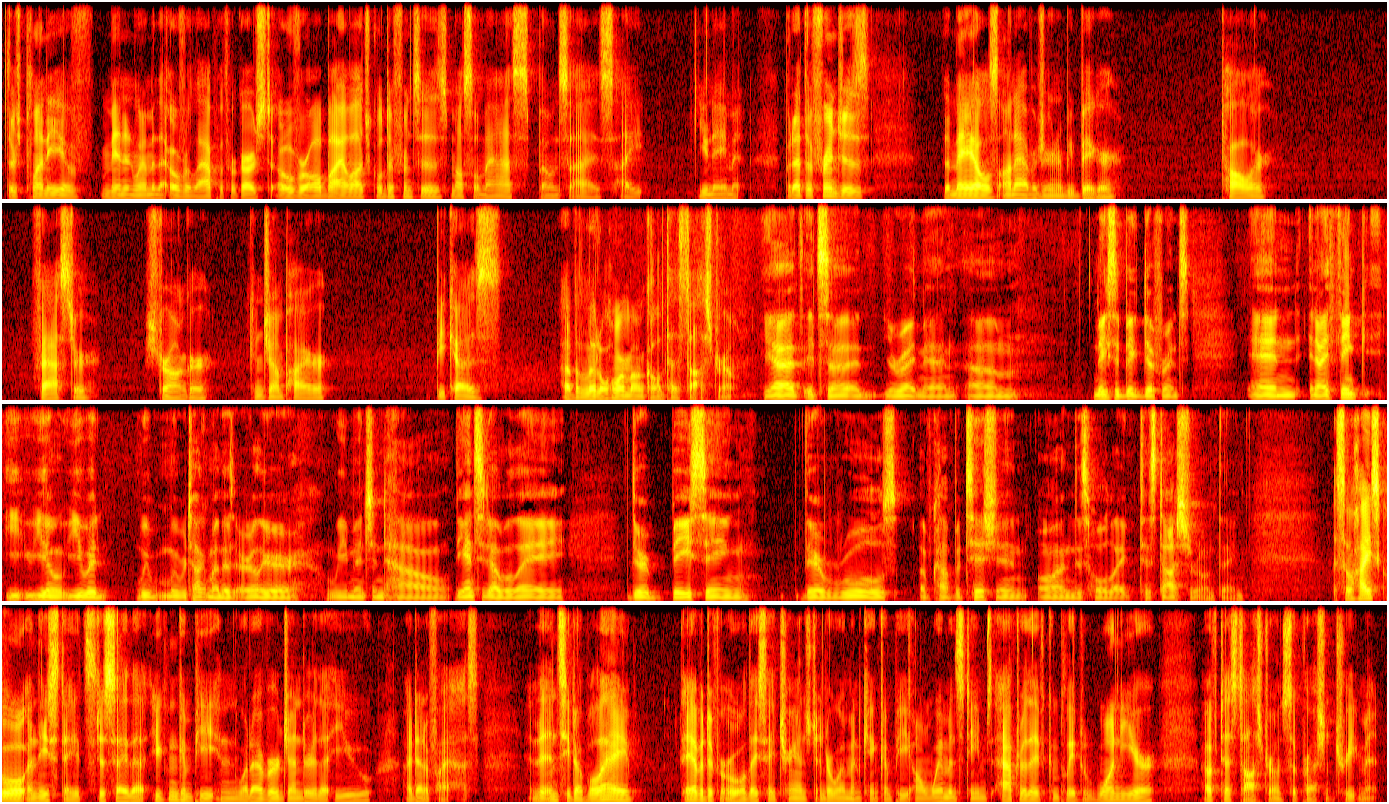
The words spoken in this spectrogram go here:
there's plenty of men and women that overlap with regards to overall biological differences, muscle mass, bone size, height, you name it. But at the fringes, the males on average are going to be bigger, taller, faster, stronger, can jump higher because of a little hormone called testosterone. Yeah, it's, uh, you're right, man. Um, makes a big difference, and and I think you, you know you would we we were talking about this earlier. We mentioned how the NCAA they're basing their rules of competition on this whole like testosterone thing. So high school in these states just say that you can compete in whatever gender that you identify as. The NCAA, they have a different rule. They say transgender women can compete on women's teams after they've completed one year of testosterone suppression treatment.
